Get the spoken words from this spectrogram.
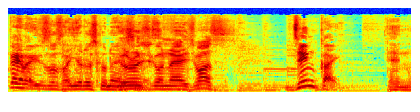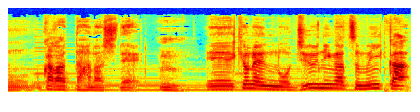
加山雄三さんよろしくお願いします。よろしくお願いします。前回あの伺った話で、うん。えー、去年の12月6日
